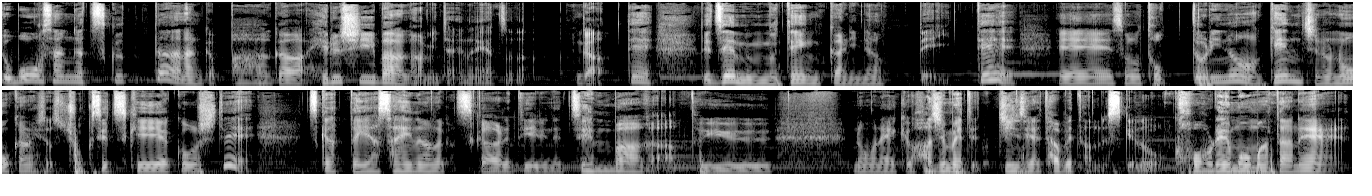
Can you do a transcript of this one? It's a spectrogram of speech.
お坊さんが作ったなんかバーガー、ヘルシーバーガーみたいなやつがあって、で、全部無添加になっていて、えー、その鳥取の現地の農家の人と直接契約をして、使った野菜などが使われているね、全バーガーというのをね、今日初めて人生で食べたんですけど、これもまたね、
